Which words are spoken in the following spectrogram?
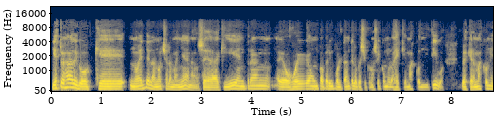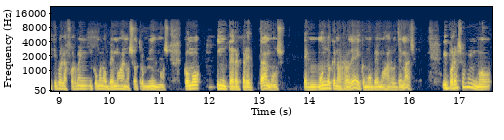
Y esto es algo que no es de la noche a la mañana, o sea, aquí entran eh, o juegan un papel importante lo que se conoce como los esquemas cognitivos. Los esquemas cognitivos es la forma en cómo nos vemos a nosotros mismos, cómo interpretamos el mundo que nos rodea y cómo vemos a los demás. Y por eso mismo,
